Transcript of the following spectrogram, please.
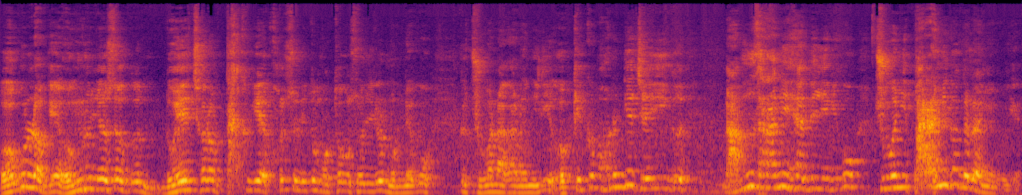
억울하게 억눌 녀석 그 노예처럼 딱 크게 헐소리도 못하고 소리를 못 내고 그 죽어나가는 일이 없게끔 하는 게 저희 그 남은 사람이 해야 될 일이고 주머니 바람이거든요. 그게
